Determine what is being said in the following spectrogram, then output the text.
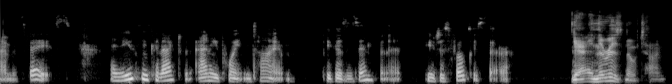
time and space and you can connect with any point in time because it's infinite you just focus there yeah and there is no time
